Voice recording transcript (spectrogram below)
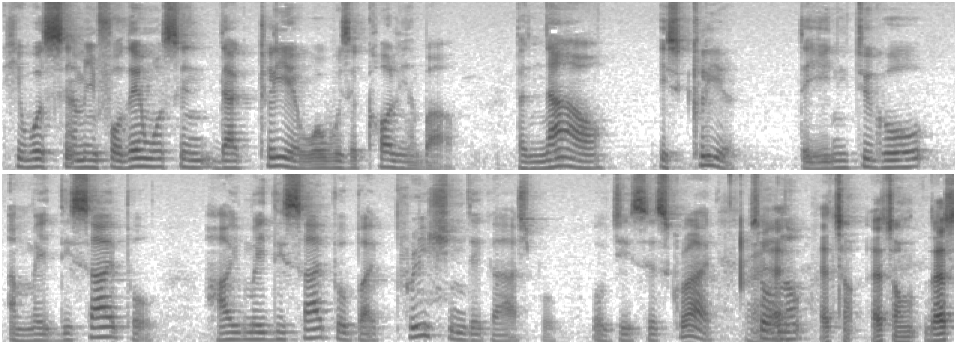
he was. I mean, for them wasn't that clear what was the calling about, but now it's clear that you need to go and make disciple. How you make disciple by preaching the gospel of Jesus Christ. So That- no, That's, that's, that's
